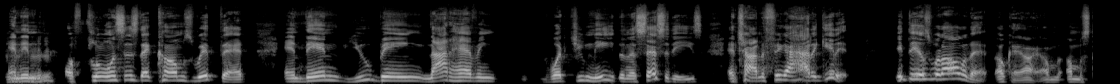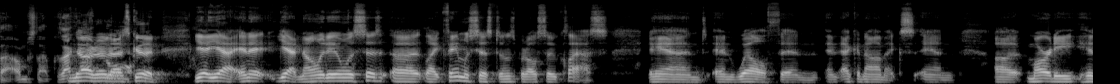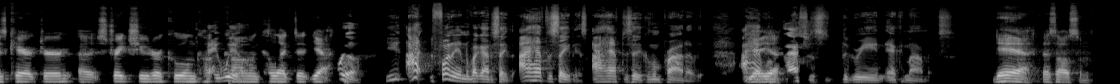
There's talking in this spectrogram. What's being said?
and then Mhm. the affluences that comes with that, and then you being not having what you need, the necessities, and trying to figure out how to get it. It deals with all of that. Okay, all right. I'm, I'm gonna stop. I'm gonna stop because I no, no, go that's on. good. Yeah, yeah, and it, yeah, not only dealing with uh, like family systems, but also class and and wealth and and economics. And uh, Marty, his character, uh, straight shooter, cool and co- Hey, calm and collected. Yeah, Will, you, I, funny enough, I got to say, I have to say this. I have to say because I'm proud of it. I Yeah, have yeah. a bachelor's degree in economics. yeah, that's awesome.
